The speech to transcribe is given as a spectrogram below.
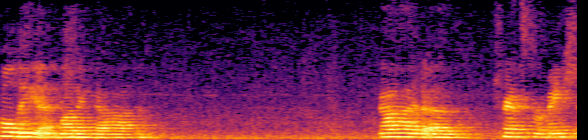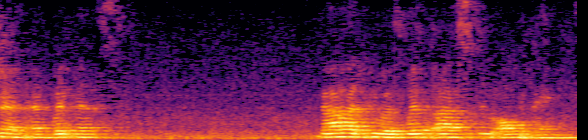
Holy and loving God, God of transformation and witness, God who is with us through all things.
